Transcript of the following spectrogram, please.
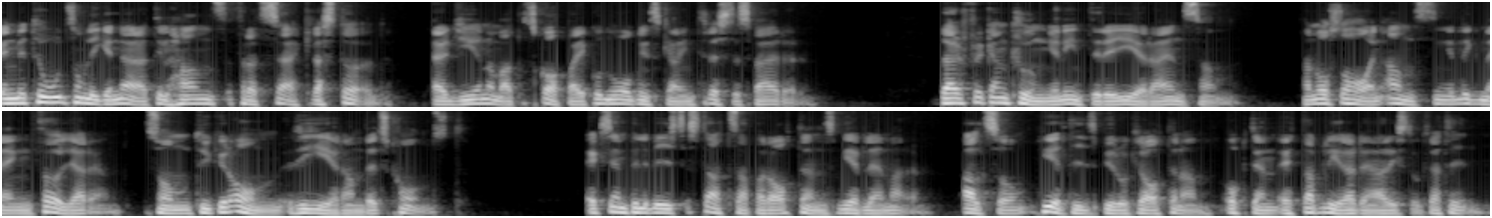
En metod som ligger nära till hands för att säkra stöd är genom att skapa ekonomiska intressesfärer. Därför kan kungen inte regera ensam. Han måste ha en ansenlig mängd följare som tycker om regerandets konst. Exempelvis statsapparatens medlemmar, alltså heltidsbyråkraterna och den etablerade aristokratin.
